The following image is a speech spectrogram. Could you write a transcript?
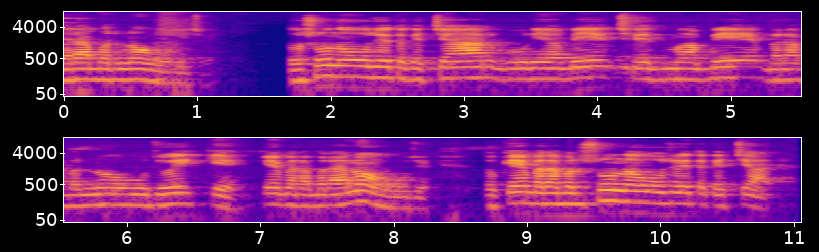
બરાબર ન હોવી જોઈએ. તો શું ન હોવું જોઈએ? તો કે ચાર ગુણ્યા બે છેદમાં બે બરાબર ન હોવું જોઈએ કે? કે બરાબર આ ન હોવું જોઈએ? તો કે બરાબર શું ન હોવું જોઈએ? તો કે ચાર.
